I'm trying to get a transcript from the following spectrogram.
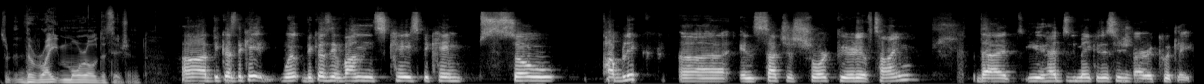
sort of the right moral decision? Uh, because the case, because Ivan's case became so public uh, in such a short period of time that you had to make a decision very quickly.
